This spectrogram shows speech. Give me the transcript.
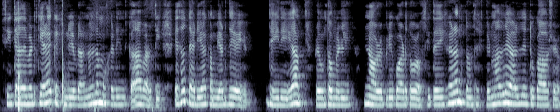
Si te advirtiera que Ginebra no es la mujer indicada para ti, ¿eso te haría cambiar de, de idea? preguntó Merlín. No, replicó Arturo, si te dijera entonces que el más leal de tu caballero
